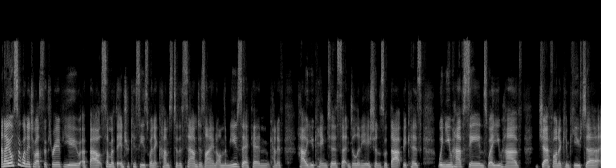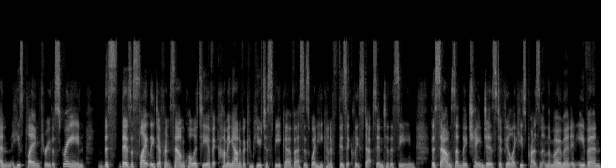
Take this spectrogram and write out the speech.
And I also wanted to ask the three of you about some of the intricacies when it comes to the sound design on the music and kind of how you came to certain delineations with that. Because when you have scenes where you have Jeff on a computer and he's playing through the screen, this there's a slightly different sound quality of it coming out of a computer speaker versus when he kind of physically steps into the scene. The sound suddenly changes to feel like he's present in the moment. And even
